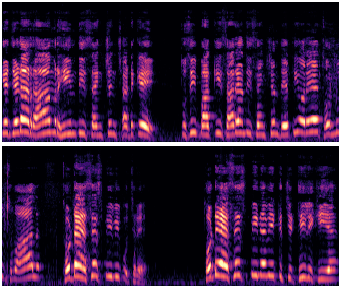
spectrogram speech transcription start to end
ਕਿ ਜਿਹੜਾ ਰਾਮ ਰਹੀਮ ਦੀ ਸੈਂਕਸ਼ਨ ਛੱਡ ਕੇ ਤੁਸੀਂ ਬਾਕੀ ਸਾਰਿਆਂ ਦੀ ਸੈਂਕਸ਼ਨ ਦੇਤੀ ਔਰ ਇਹ ਤੁਹਾਨੂੰ ਸਵਾਲ ਤੁਹਾਡਾ ਐਸਐਸਪੀ ਵੀ ਪੁੱਛ ਰਿਹਾ ਤੁਹਾਡੇ ਐਸਐਸਪੀ ਨੇ ਵੀ ਇੱਕ ਚਿੱਠੀ ਲਿਖੀ ਹੈ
